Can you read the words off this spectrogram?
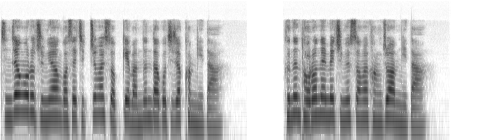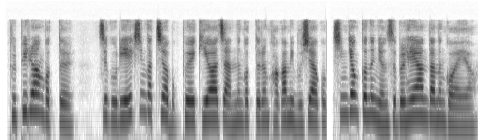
진정으로 중요한 것에 집중할 수 없게 만든다고 지적합니다. 그는 덜어냄의 중요성을 강조합니다. 불필요한 것들, 즉 우리의 핵심 가치와 목표에 기여하지 않는 것들은 과감히 무시하고 신경 끄는 연습을 해야 한다는 거예요.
